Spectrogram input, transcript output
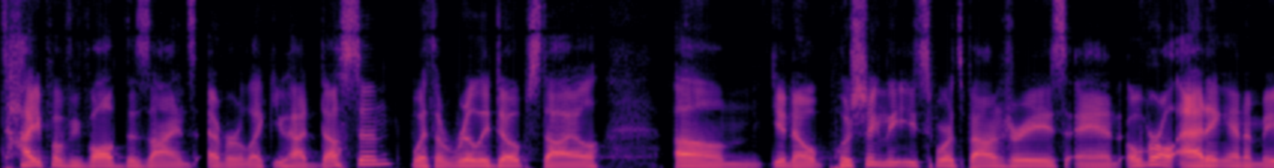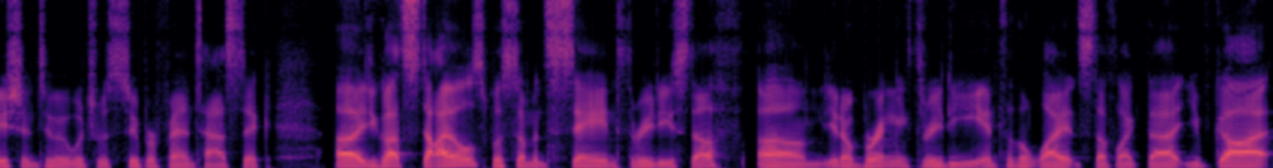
type of evolved designs ever. Like you had Dustin with a really dope style, um, you know, pushing the esports boundaries and overall adding animation to it, which was super fantastic. Uh, you got Styles with some insane 3D stuff, um, you know, bringing 3D into the light, stuff like that. You've got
